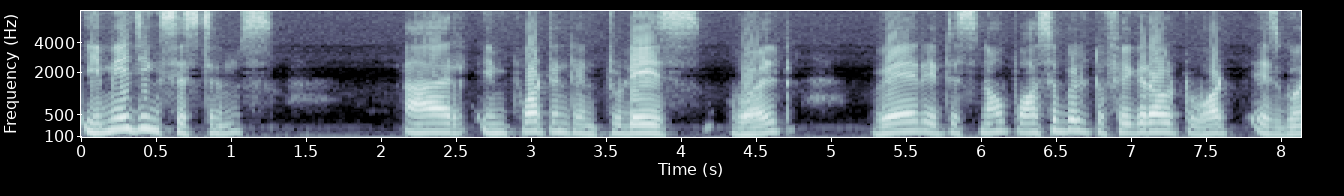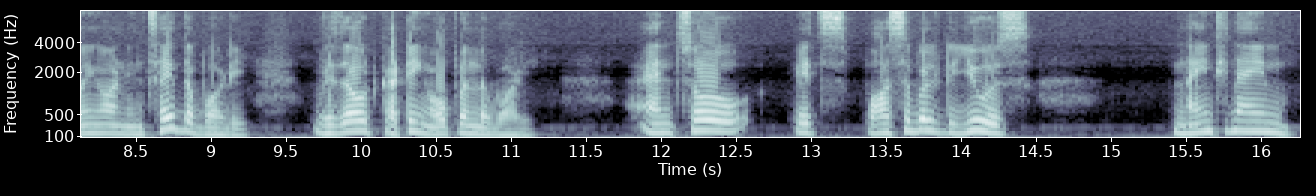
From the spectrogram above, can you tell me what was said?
Imaging systems are important in today's world, where it is now possible to figure out what is going on inside the body without cutting open the body. And so, it is possible to use 99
